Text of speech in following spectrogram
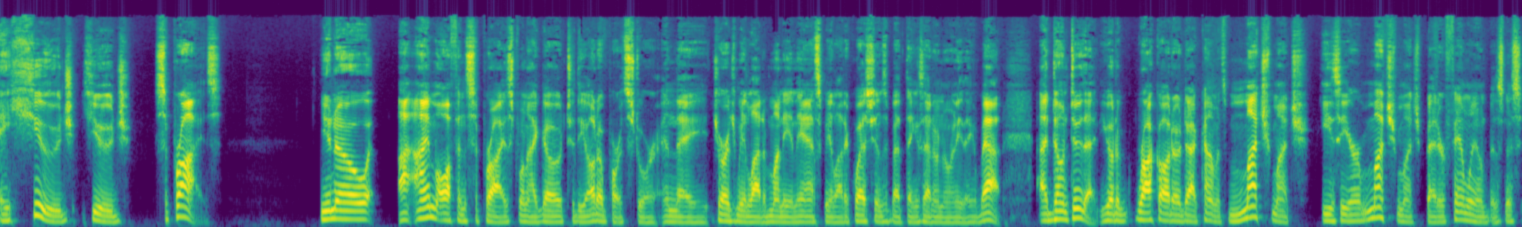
A huge, huge surprise. You know, I, am often surprised when I go to the auto parts store and they charge me a lot of money and they ask me a lot of questions about things I don't know anything about. Uh, don't do that. You go to rockauto.com. It's much, much easier, much, much better, family owned business.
